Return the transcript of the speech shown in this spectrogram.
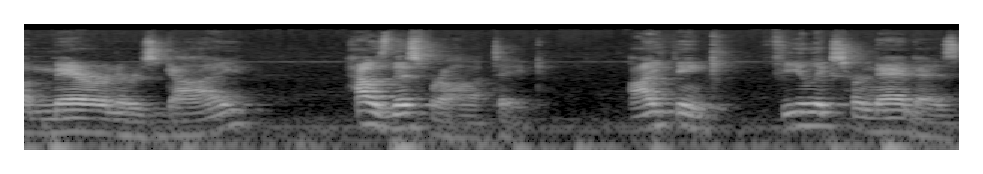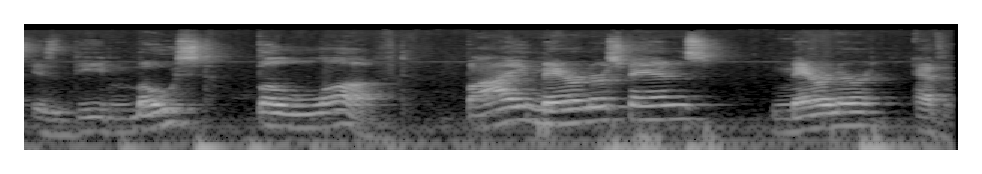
a Mariners guy. How's this for a hot take? I think Felix Hernandez is the most beloved by Mariners fans Mariner ever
